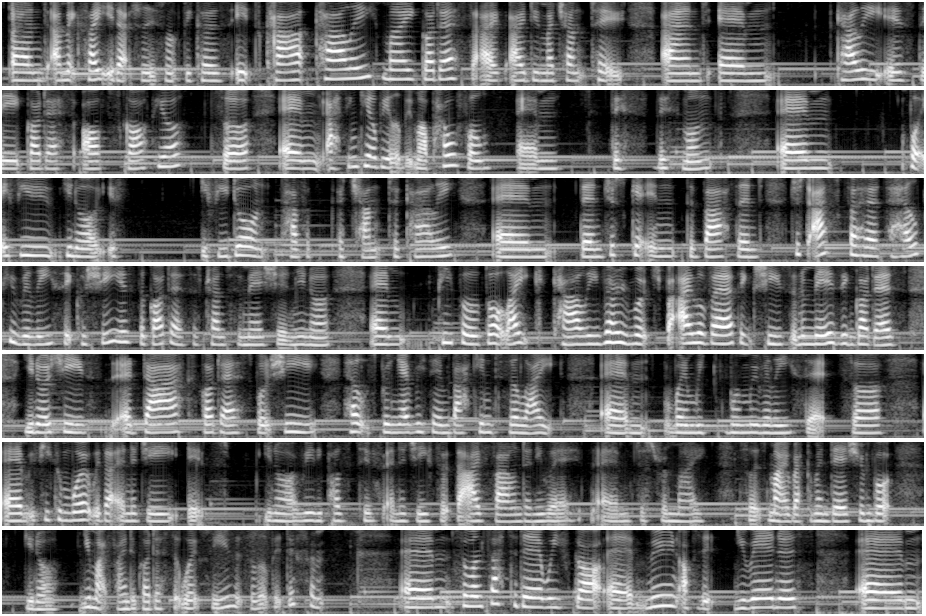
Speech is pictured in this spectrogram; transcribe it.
and I'm excited actually this month because it's Car- Kali, my goddess, that I, I do my chant to, and um, Kali is the goddess of Scorpio, so um, I think it'll be a little bit more powerful um, this this month. Um, but if you you know if if you don't have a, a chant to Kali, um, then just get in the bath and just ask for her to help you release it because she is the goddess of transformation. You know, um, people don't like Kali very much, but I love her. I think she's an amazing goddess. You know, she's a dark goddess, but she helps bring everything back into the light um, when we when we release it. So. Um, if you can work with that energy, it's you know a really positive energy for, that I've found anyway um, just from my so it's my recommendation but you know you might find a goddess that works for you that's a little bit different um, so on Saturday we've got um, moon opposite Uranus um,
